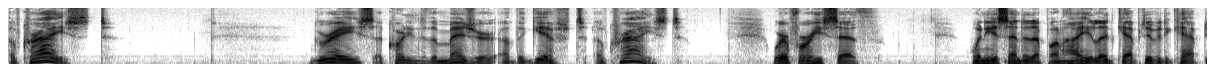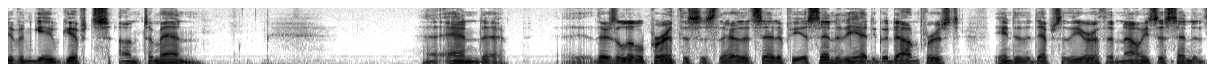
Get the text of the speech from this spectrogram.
of Christ. Grace according to the measure of the gift of Christ. Wherefore he saith, When he ascended up on high, he led captivity captive and gave gifts unto men. Uh, and uh, there's a little parenthesis there that said if he ascended, he had to go down first into the depths of the earth, and now he's ascended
